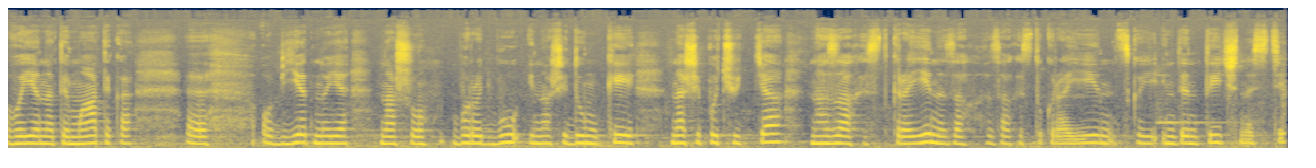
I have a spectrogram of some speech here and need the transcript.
воєнна тематика. е, Об'єднує нашу боротьбу і наші думки, наші почуття на захист країни, захист української ідентичності.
